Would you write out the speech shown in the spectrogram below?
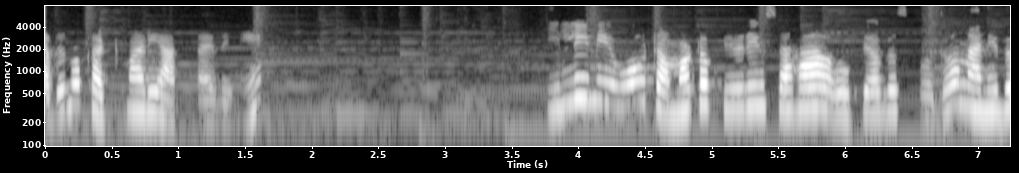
ಅದನ್ನು ಕಟ್ ಮಾಡಿ ಹಾಕ್ತಾ ಇದ್ದೀನಿ ಇಲ್ಲಿ ನೀವು ಟೊಮೊಟೊ ಪ್ಯೂರಿ ಸಹ ಉಪಯೋಗಿಸ್ಬೋದು. ನಾನಿದು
